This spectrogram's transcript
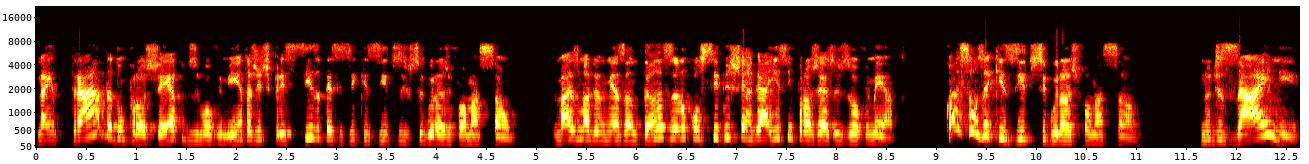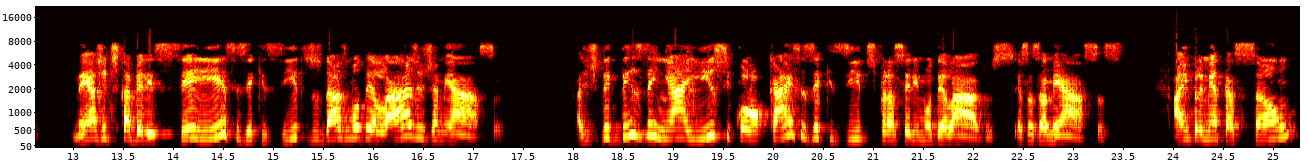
Na entrada de um projeto de desenvolvimento, a gente precisa ter esses requisitos de segurança de informação mais uma vez, minhas andanças, eu não consigo enxergar isso em projetos de desenvolvimento. Quais são os requisitos de segurança de informação? No design, né, a gente estabelecer esses requisitos das modelagens de ameaça. A gente tem que desenhar isso e colocar esses requisitos para serem modelados, essas ameaças. A implementação,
